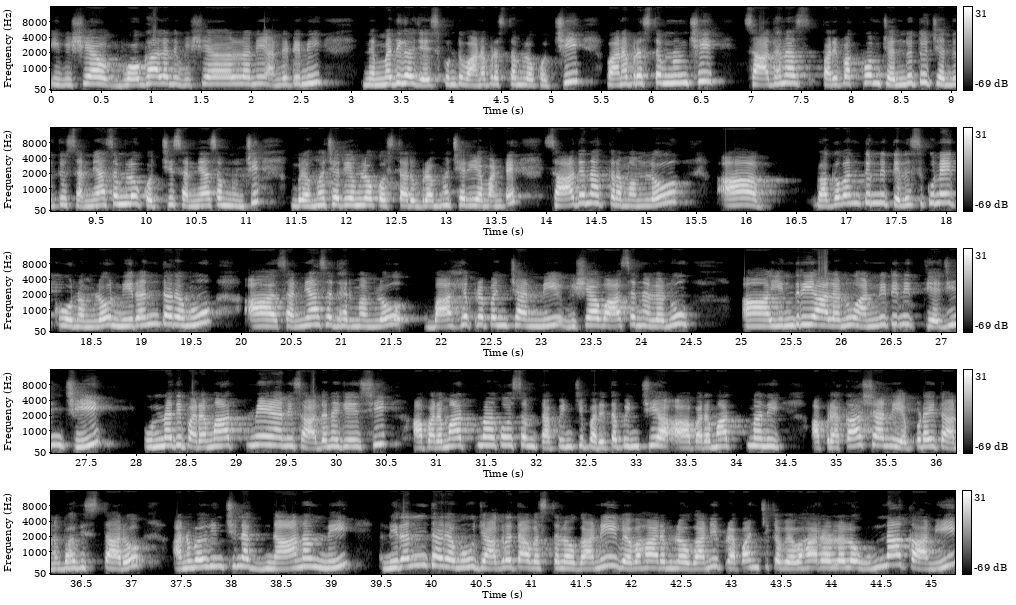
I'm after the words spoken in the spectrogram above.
ఈ విషయ భోగాలని విషయాలని అన్నిటినీ నెమ్మదిగా చేసుకుంటూ వానప్రస్థంలోకి వచ్చి వానప్రస్థం నుంచి సాధన పరిపక్వం చెందుతూ చెందుతూ సన్యాసంలోకి వచ్చి సన్యాసం నుంచి బ్రహ్మచర్యంలోకి వస్తారు. బ్రహ్మచర్యం అంటే సాధన క్రమంలో ఆ భగవంతుణ్ణి తెలుసుకునే కోణంలో నిరంతరము ఆ సన్యాస ధర్మంలో బాహ్య ప్రపంచాన్ని విషవాసనలను ఆ ఇంద్రియాలను అన్నిటిని త్యజించి ఉన్నది పరమాత్మే అని సాధన చేసి ఆ పరమాత్మ కోసం తపించి పరితపించి ఆ పరమాత్మని ఆ ప్రకాశాన్ని ఎప్పుడైతే అనుభవిస్తారో అనుభవించిన జ్ఞానంని నిరంతరము జాగ్రత్త అవస్థలో కానీ వ్యవహారంలో కానీ ప్రపంచిక వ్యవహారాలలో ఉన్నా కానీ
